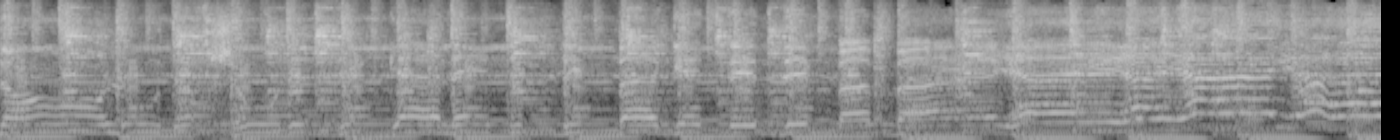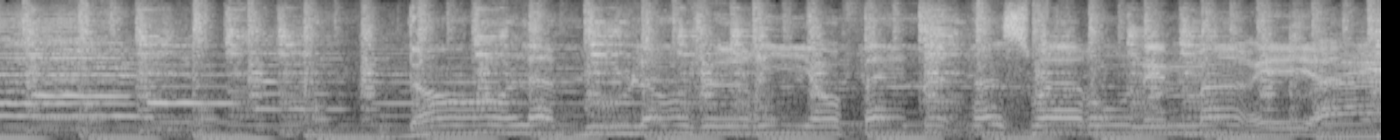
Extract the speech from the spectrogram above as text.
Dans l'odeur chaude des galettes, des baguettes et des babayes. Dans la boulangerie, en fait, un soir on est mariés.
